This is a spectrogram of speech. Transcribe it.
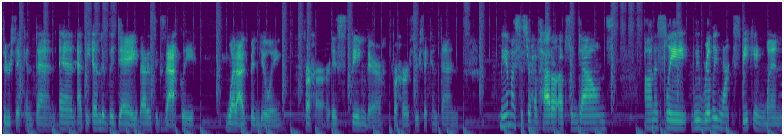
through thick and thin. And at the end of the day, that is exactly what I've been doing for her is being there for her through thick and thin. Me and my sister have had our ups and downs. Honestly, we really weren't speaking when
